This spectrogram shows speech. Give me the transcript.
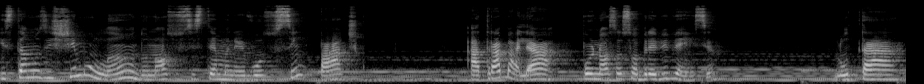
estamos estimulando nosso sistema nervoso simpático a trabalhar por nossa sobrevivência, lutar,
